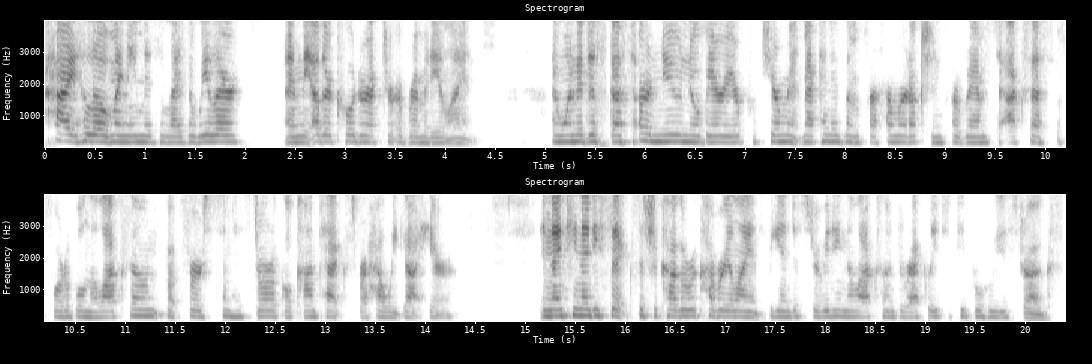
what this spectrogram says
Hi, hello. My name is Eliza Wheeler. I'm the other co-director of Remedy Alliance. I want to discuss our new no barrier procurement mechanism for harm reduction programs to access affordable naloxone, but first some historical context for how we got here. In 1996, the Chicago Recovery Alliance began distributing naloxone directly to people who use drugs.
